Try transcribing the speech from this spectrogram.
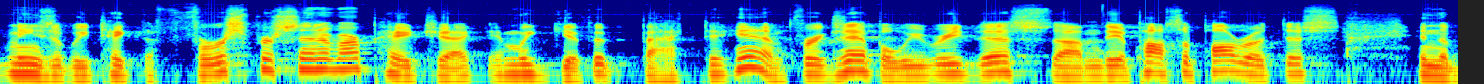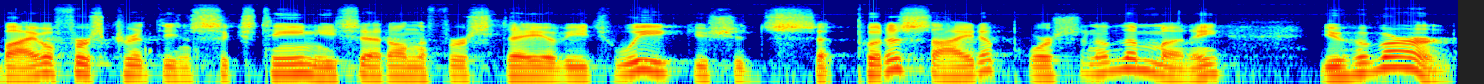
means that we take the first percent of our paycheck and we give it back to Him. For example, we read this, um, the Apostle Paul wrote this in the Bible, 1 Corinthians 16. He said, On the first day of each week, you should set, put aside a portion of the money you have earned.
